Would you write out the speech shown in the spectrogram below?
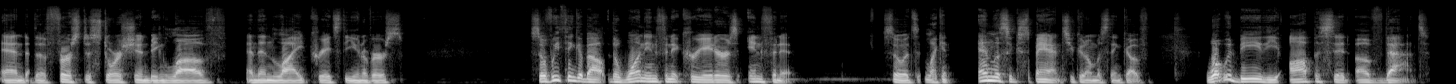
and the first distortion being love, and then light creates the universe. So if we think about the one infinite creator is infinite, so it's like an endless expanse, you could almost think of. What would be the opposite of that?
